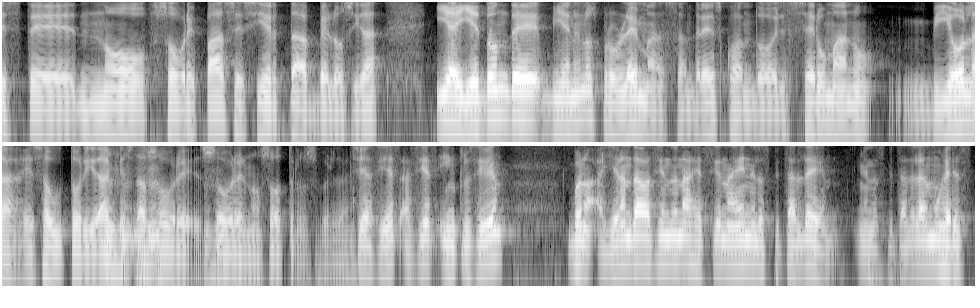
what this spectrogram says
este no sobrepase cierta velocidad. Y ahí es donde vienen los problemas, Andrés, cuando el ser humano viola esa autoridad que está sobre, sobre nosotros, ¿verdad? Sí, así es, así es. Inclusive, bueno, ayer andaba haciendo una gestión ahí en el hospital de, en el hospital de las mujeres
